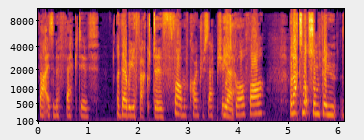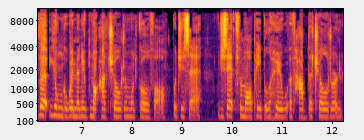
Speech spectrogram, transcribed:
that is an effective A very effective form of contraception Yeah. to go for. But that's not something that younger women who've not had children would go for, would you say? Would you say it's for more people who have had their children?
